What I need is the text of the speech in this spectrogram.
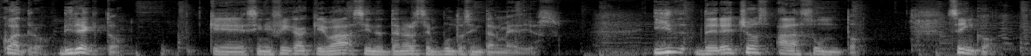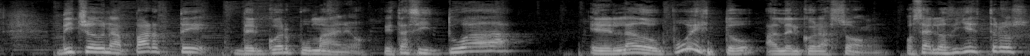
4. Directo. Que significa que va sin detenerse en puntos intermedios. Id derechos al asunto. 5. Dicho de una parte del cuerpo humano que está situada en el lado opuesto al del corazón. O sea, los diestros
